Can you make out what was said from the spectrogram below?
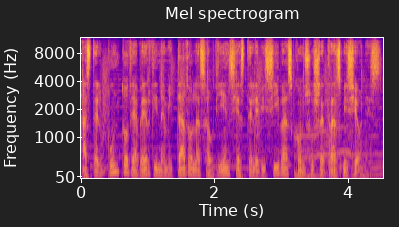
hasta el punto de haber dinamitado las audiencias televisivas con sus retransmisiones.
